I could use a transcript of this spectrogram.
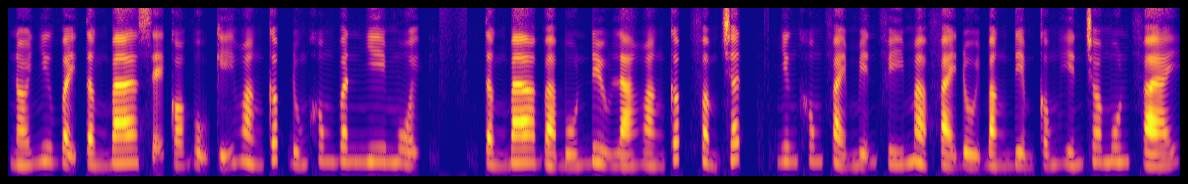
Nói như vậy tầng 3 sẽ có vũ kỹ hoàng cấp đúng không Vân Nhi muội? Tầng 3 và 4 đều là hoàng cấp phẩm chất, nhưng không phải miễn phí mà phải đổi bằng điểm cống hiến cho môn phái.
